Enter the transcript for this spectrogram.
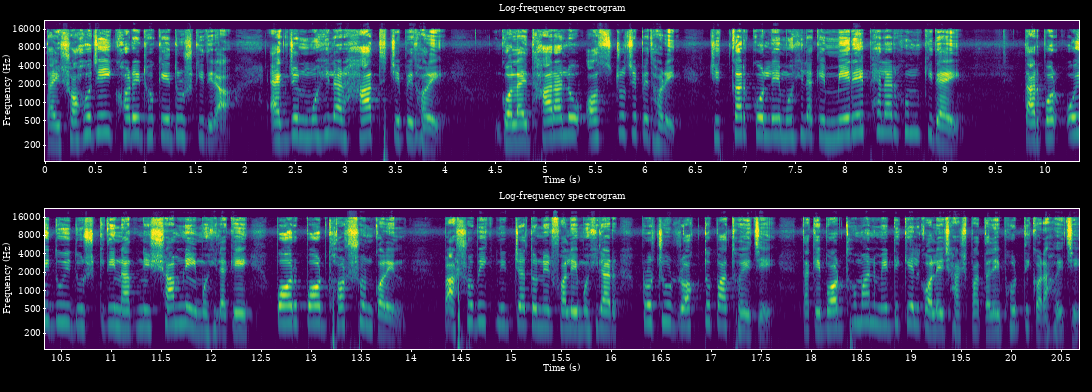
তাই সহজেই ঘরে ঢোকে দুষ্কৃতীরা। একজন মহিলার হাত চেপে ধরে। গলায় ধারালো অস্ত্র চেপে ধরে। চিৎকার করলে মহিলাকে মেরে ফেলার হুমকি দেয়। তারপর ওই দুই দুষ্কৃতী নাতনির সামনেই মহিলাকে পরপর ধর্ষণ করেন। পাশবিক নির্যাতনের ফলে মহিলার প্রচুর রক্তপাত হয়েছে। তাকে বর্ধমান মেডিকেল কলেজ হাসপাতালে ভর্তি করা হয়েছে।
